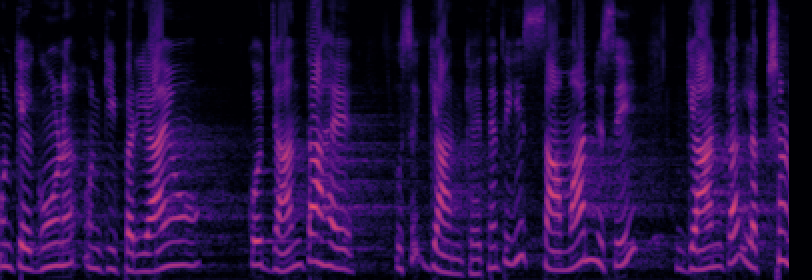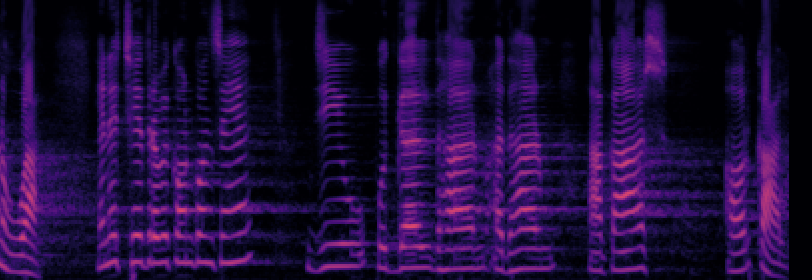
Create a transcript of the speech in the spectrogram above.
उनके गुण, उनकी पर्यायों को जानता है, उसे ज्ञान कहते हैं। तो ये सामान्य से ज्ञान का लक्षण हुआ। यानी छह द्रव्य कौन कौन से हैं? जीव, पुद्गल, धर्म, अधर्म, आकाश और काल।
